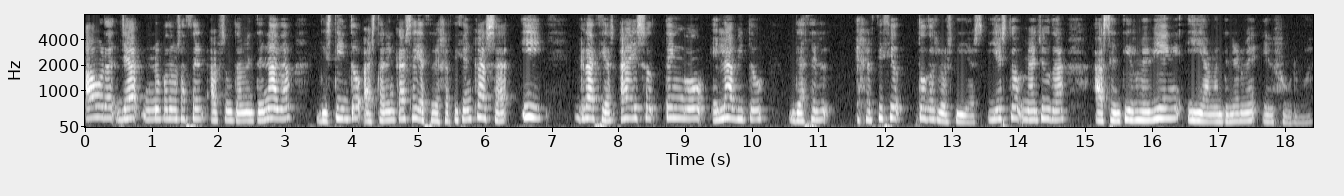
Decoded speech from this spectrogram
ahora ya no podemos hacer absolutamente nada distinto a estar en casa y hacer ejercicio en casa y gracias a eso tengo el hábito de hacer ejercicio todos los días y esto me ayuda a sentirme bien y a mantenerme en forma.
